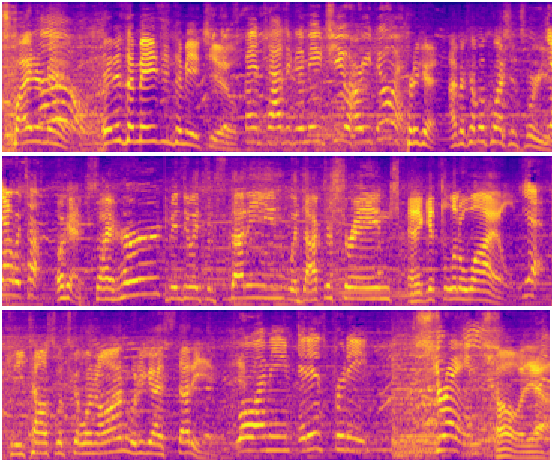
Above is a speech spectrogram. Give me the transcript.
Spider-Man, it is amazing to meet you. It's fantastic to meet you. How are you doing? Pretty good. I have a couple questions for you. Yeah, what's up? Okay, so I heard you've been doing some studying with Doctor Strange, and it gets a little wild. Yes. Can you tell us what's going on? What are you guys studying? Well, I mean, it is pretty strange. Oh, yeah.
